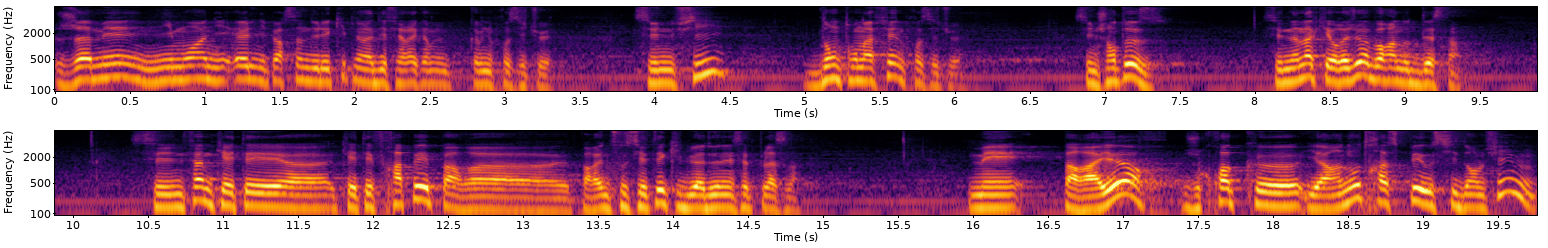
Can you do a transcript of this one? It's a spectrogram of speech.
jamais, ni moi, ni elle, ni personne de l'équipe ne l'a déférée comme, une prostituée. C'est une fille dont on a fait une prostituée. C'est une chanteuse. C'est une nana qui aurait dû avoir un autre destin. C'est une femme qui a été, euh, qui a été frappée par, euh, par une société qui lui a donné cette place-là. Mais par ailleurs, je crois qu'il y a un autre aspect aussi dans le film,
